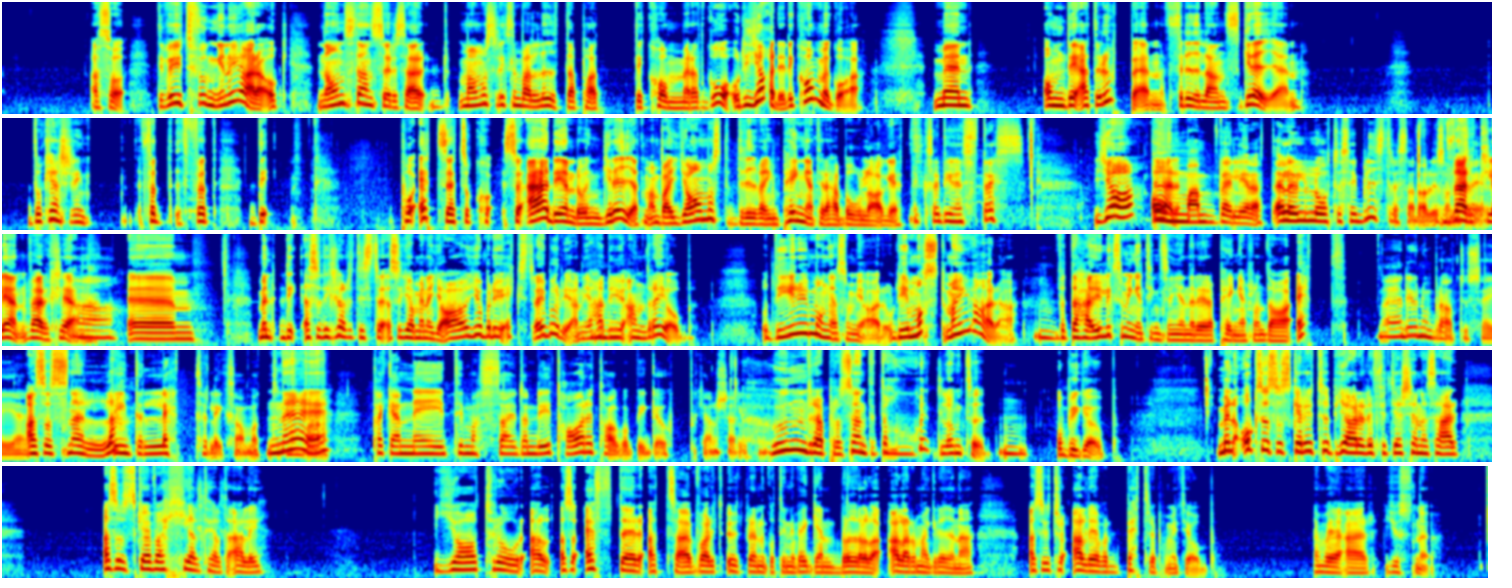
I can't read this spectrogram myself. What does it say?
Alltså, det var jag ju tvungen att göra och någonstans så är det så här, man måste liksom bara lita på att det kommer att gå. Och det gör det, det kommer gå. Men om det äter upp en, frilansgrejen, då kanske det inte... För, för att det, på ett sätt så, så är det ändå en grej att man bara, jag måste driva in pengar till det här bolaget. Exakt, det är en stress. Ja, Om man väljer att, eller låter sig bli stressad av det som verkligen, verkligen. Ja. Ehm, men det, alltså det är klart att det är stress. Alltså jag menar jag jobbade ju extra i början, jag hade ju andra jobb. Och det är det ju många som gör och det måste man ju göra. För att det här är ju liksom ingenting som genererar pengar från dag ett. Nej, det är nog bra att du säger. Alltså snälla. det är inte lätt liksom att Nej. bara tacka nej till massa utan det tar ett tag att bygga upp kanske. Liksom. 100 procent, det tar skitlång tid Mm. att bygga upp. Men också så ska du typ göra det för att jag känner så här. Alltså ska jag vara helt helt ärlig. Jag tror all, alltså efter att så här, varit utbränd, gått in i väggen, bla bla bla, alla de här grejerna. Alltså jag tror aldrig jag varit bättre på mitt jobb än vad jag är just nu.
